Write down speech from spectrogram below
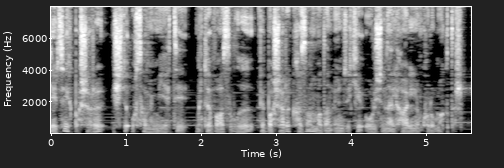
Gerçek başarı işte o samimiyeti, mütevazılığı ve başarı kazanmadan önceki orijinal halini korumaktır.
